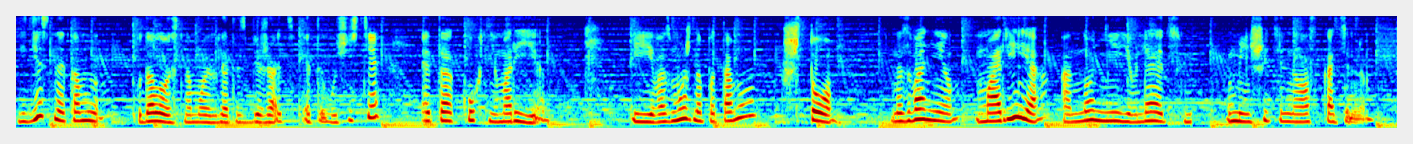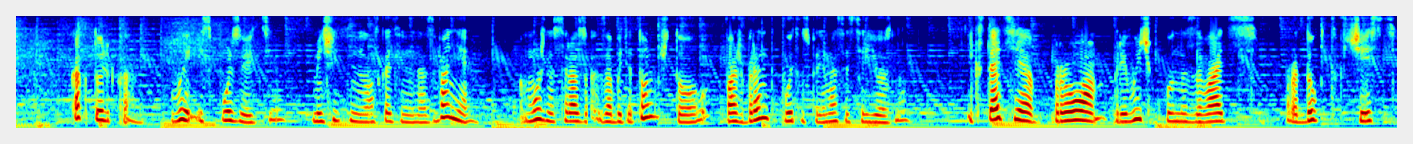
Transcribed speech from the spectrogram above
Единственное, кому удалось, на мой взгляд, избежать этой участи, это кухня Мария – и, возможно, потому, что название Мария, оно не является уменьшительно-ласкательным. Как только вы используете уменьшительно-ласкательное название, можно сразу забыть о том, что ваш бренд будет восприниматься серьезно. И, кстати, про привычку называть продукт в честь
